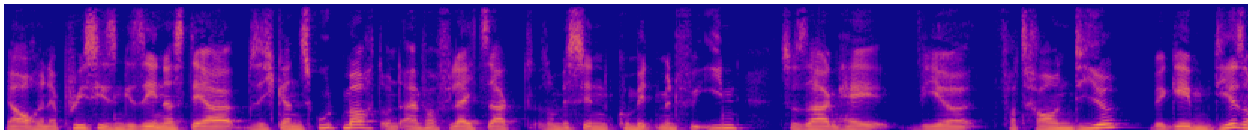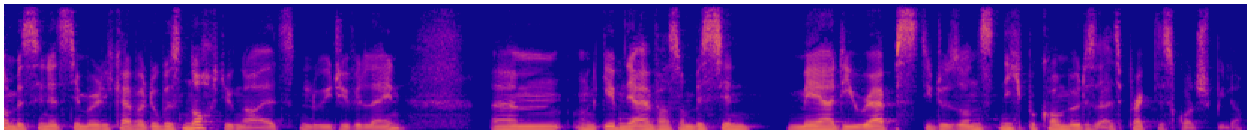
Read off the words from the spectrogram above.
ja auch in der Preseason gesehen, dass der sich ganz gut macht und einfach vielleicht sagt, so ein bisschen Commitment für ihn, zu sagen, hey, wir vertrauen dir, wir geben dir so ein bisschen jetzt die Möglichkeit, weil du bist noch jünger als Luigi Villain ähm, und geben dir einfach so ein bisschen mehr die Raps, die du sonst nicht bekommen würdest als Practice Squad Spieler.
